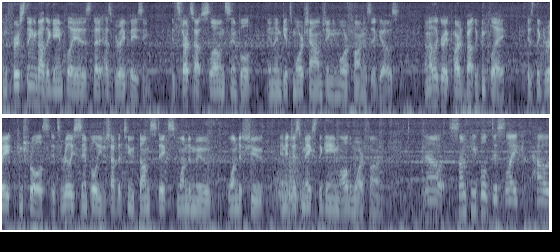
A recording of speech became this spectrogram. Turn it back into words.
And the first thing about the gameplay is that it has great pacing. It starts out slow and simple, and then gets more challenging and more fun as it goes. Another great part about the gameplay is the great controls. It's really simple, you just have the two thumbsticks, one to move, one to shoot, and it just makes the game all the more fun. Now, some people dislike how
